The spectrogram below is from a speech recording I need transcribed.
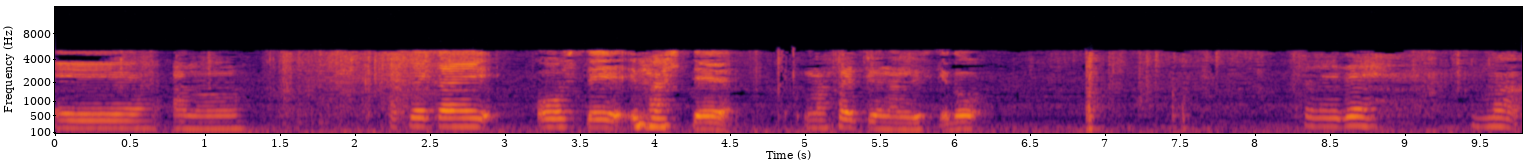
えー、あの撮影会をしていまして、真っ最中なんですけど、それで、まあ、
